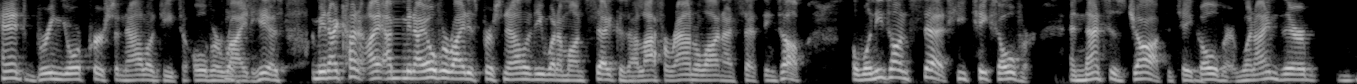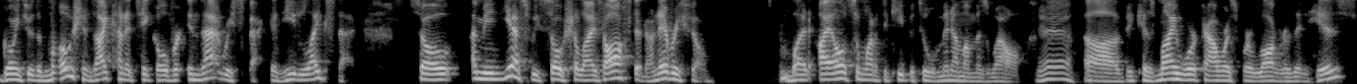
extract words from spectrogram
can't bring your personality to override his i mean i kind of I, I mean i override his personality when i'm on set because i laugh around a lot and i set things up but when he's on set he takes over and that's his job to take Mm. over and when i'm there going through the motions i kind of take over in that respect and he likes that so i mean yes we socialized often on every film but i also wanted to keep it to a minimum as well yeah, yeah. uh, because my work hours were longer than his,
